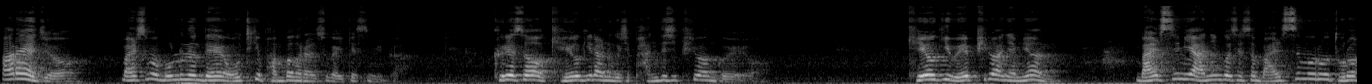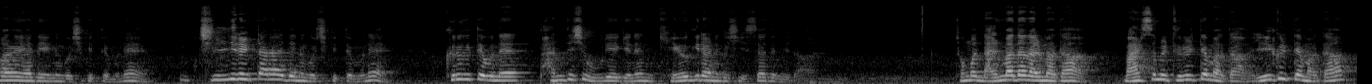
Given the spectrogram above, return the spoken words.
알아야죠. 말씀을 모르는데 어떻게 반박을 할 수가 있겠습니까? 그래서 개혁이라는 것이 반드시 필요한 거예요. 개혁이 왜 필요하냐면 말씀이 아닌 것에서 말씀으로 돌아가야 되는 것이기 때문에 진리를 따라야 되는 것이기 때문에 그렇기 때문에 반드시 우리에게는 개혁이라는 것이 있어야 됩니다. 정말 날마다 날마다 말씀을 들을 때마다 읽을 때마다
